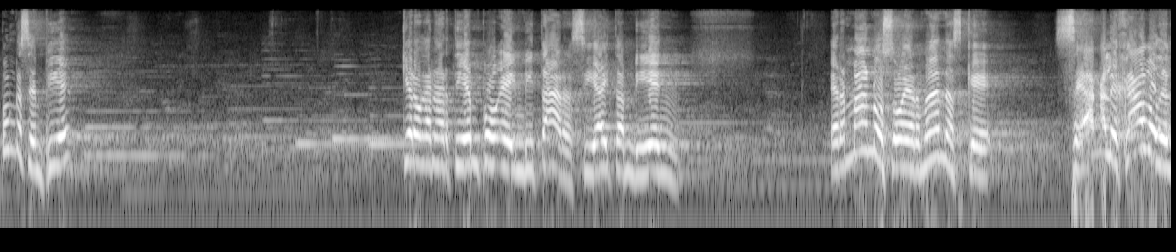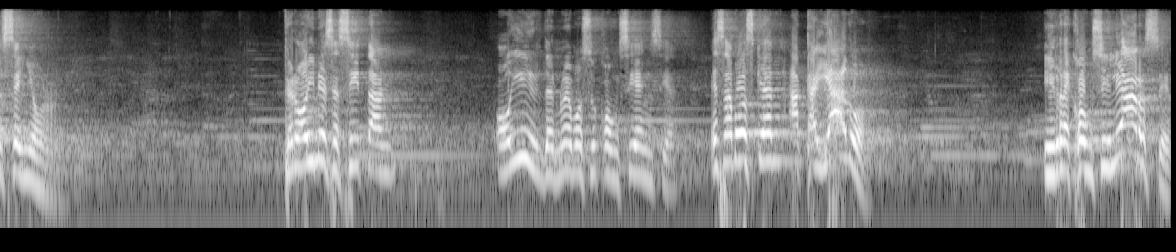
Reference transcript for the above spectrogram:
Póngase en pie. Quiero ganar tiempo e invitar si hay también hermanos o hermanas que se han alejado del Señor, pero hoy necesitan oír de nuevo su conciencia. Esa voz que han acallado y reconciliarse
